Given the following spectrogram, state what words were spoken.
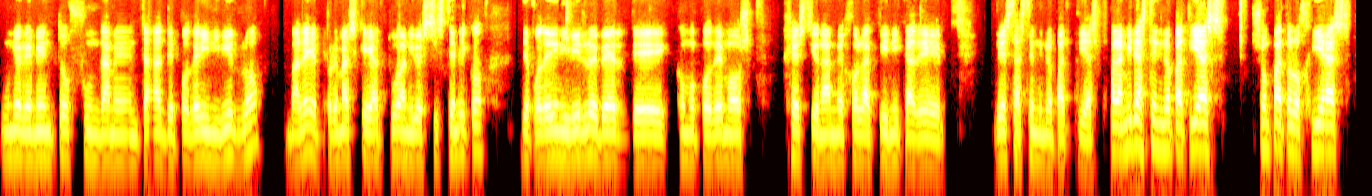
un elemento fundamental de poder inhibirlo, ¿vale? El problema es que actúa a nivel sistémico, de poder inhibirlo y ver de cómo podemos gestionar mejor la clínica de, de estas tendinopatías. Para mí las tendinopatías son patologías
